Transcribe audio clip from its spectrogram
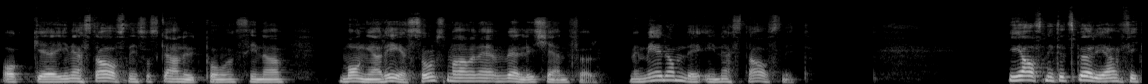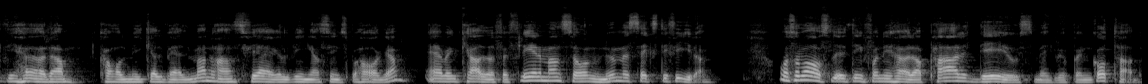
Och eh, i nästa avsnitt så ska han ut på sina många resor som han är väldigt känd för. Men mer om det i nästa avsnitt. I avsnittets början fick ni höra Carl Michael Bellman och hans Fjärilvingar syns på Haga, även kallad för Flermans sång nummer 64. Och som avslutning får ni höra Par Deus med gruppen Gotthard.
